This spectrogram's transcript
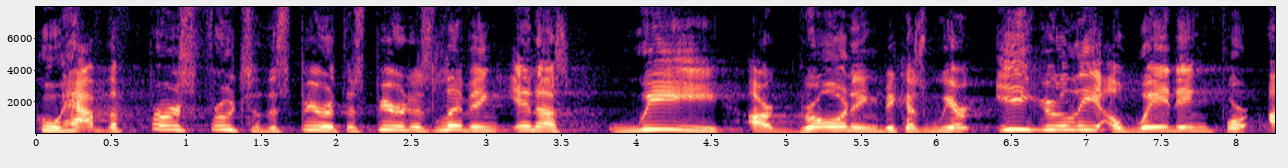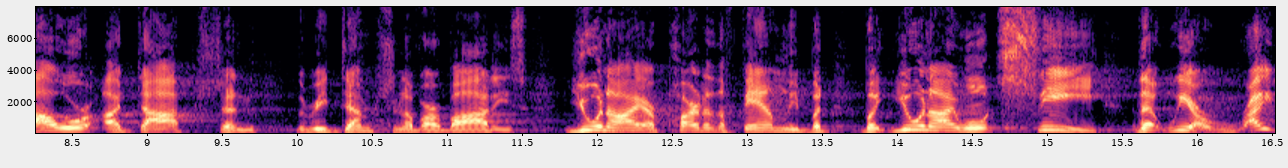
who have the first fruits of the Spirit, the Spirit is living in us we are groaning because we are eagerly awaiting for our adoption, the redemption of our bodies. You and I are part of the family, but, but you and I won't see that we are right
